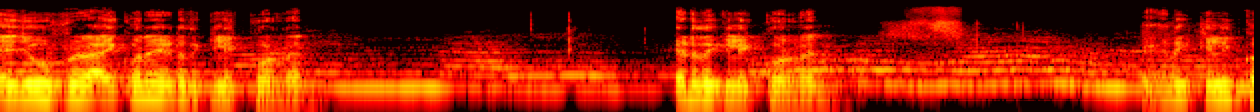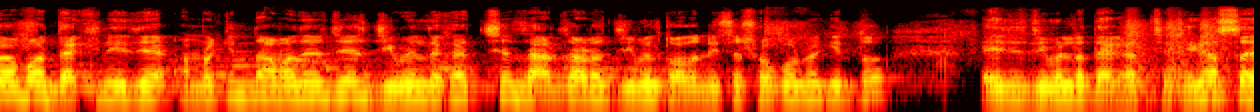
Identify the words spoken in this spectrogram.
এই যে উপরের আইকনে এটাতে ক্লিক করবেন। এটাতে ক্লিক করবেন। এখানে ক্লিক করার পর দেখেন যে আমরা কিন্তু আমাদের যে জিমেল দেখাচ্ছে, যার যারা জিমেল তত নিচে শো করবে কিন্তু এই যে জিমেলটা দেখাচ্ছে, ঠিক আছে?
